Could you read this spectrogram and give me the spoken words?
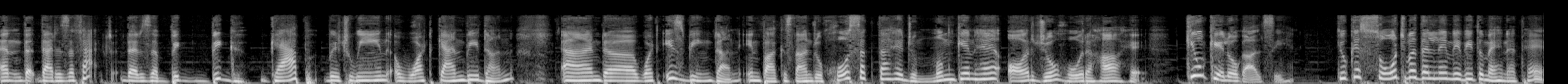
And that is a fact that is a big big gap between what can be done and what is being done in Pakistan जो हो सकता है, जो मुमकिन है और जो हो रहा है। क्योंकि लोग आलसी हैं? क्योंकि सोच बदलने में भी तो मेहनत है।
